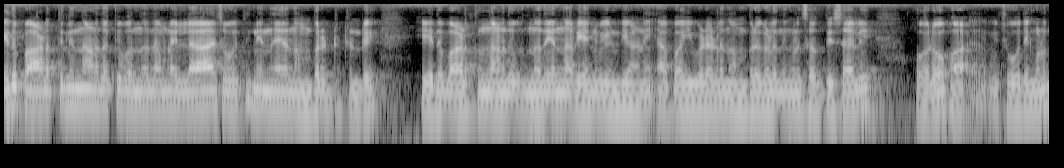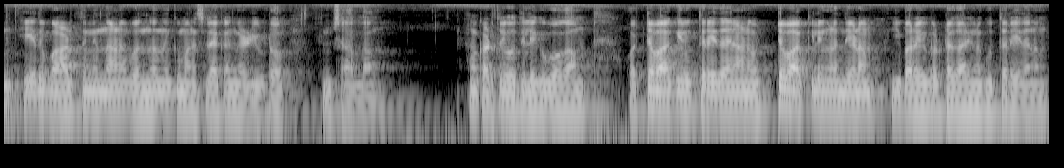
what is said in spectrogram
ഏത് പാഠത്തിൽ നിന്നാണ് ഇതൊക്കെ വന്നത്? നമ്മൾ എല്ലാ ചോദ്യത്തിന്റെയും നേരെ നമ്പർ ഇട്ടിട്ടുണ്ട്. ഏത് പാഠത്തു നിന്നാണ് ഇത് വന്നത് എന്നറിയാൻ വേണ്ടിയാണ്. അപ്പോൾ ഇവിടെയുള്ള നമ്പറുകൾ നിങ്ങൾ ശ്രദ്ധിച്ചാൽ ഓരോ ചോദ്യങ്ങളും ഏത് പാഠത്തിൽ നിന്നാണ് വന്നത് നിങ്ങൾക്ക് മനസ്സിലാക്കാൻ കഴിയും കേട്ടോ ഇൻഷാല്ല നമുക്ക് അടുത്ത ചോദ്യത്തിലേക്ക് പോകാം. ഒറ്റ വാക്കിൽ ഉത്തരം എഴുതാനാണ് ഒറ്റ വാക്കിൽ നിങ്ങൾ എന്ത് ചെയ്യണം? ഈ പറയപ്പെട്ട കാര്യങ്ങൾക്ക് ഉത്തരം എഴുതണം.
